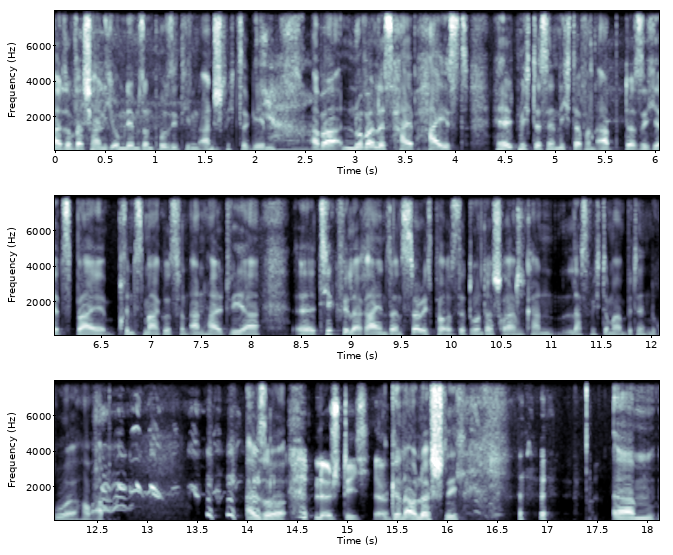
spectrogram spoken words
Also wahrscheinlich, um dem so einen positiven Anstrich zu geben. Ja. Aber nur weil es Hype heißt, hält mich das ja nicht davon ab, dass ich jetzt bei Prinz Markus von Anhalt, wie er äh, Tierquälerei in seinen Stories postet, drunter oh schreiben kann, lass mich doch mal bitte in Ruhe, hau ab. Also. lösch dich. Ja. Genau, lösch dich. Ähm,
